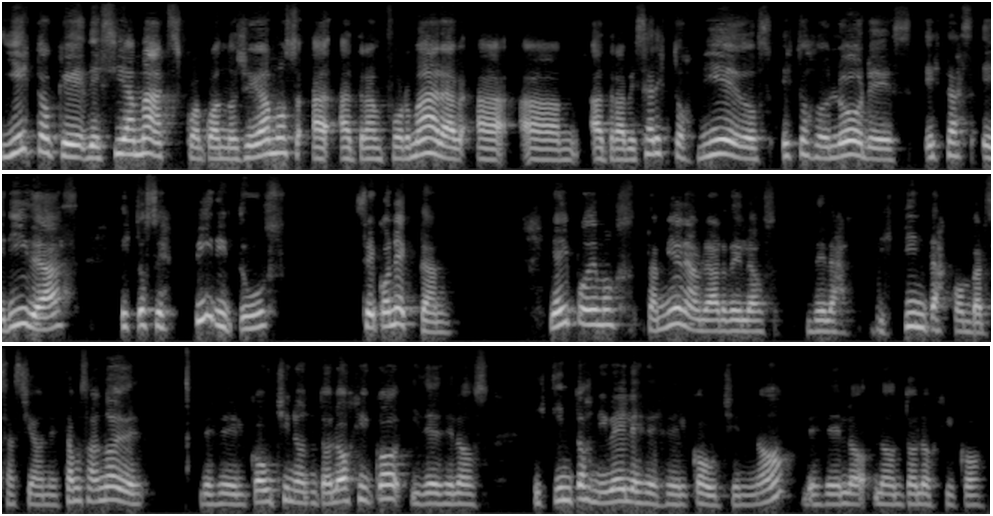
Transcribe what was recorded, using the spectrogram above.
esto que decía Max, cuando llegamos a, transformar, a, a, atravesar estos miedos, estos dolores, estas heridas, estos espíritus se conectan. Y ahí podemos también hablar de, los, de las distintas conversaciones. Estamos hablando desde el coaching ontológico y desde los distintos niveles desde el coaching, ¿no? Desde lo, ontológico.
